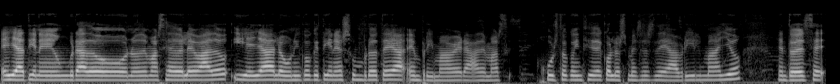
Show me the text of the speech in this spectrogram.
Ella tiene un grado no demasiado elevado y ella lo único que tiene es un brote en primavera. Además, justo coincide con los meses de abril, mayo. Entonces, eh,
